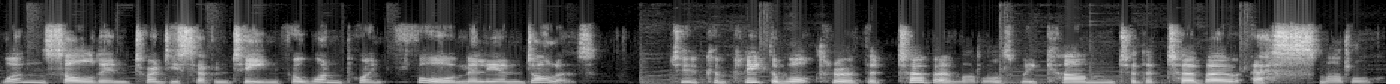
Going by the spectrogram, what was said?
One sold in 2017 for $1.4 million. To complete the walkthrough of the turbo models, we come to the Turbo S model.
